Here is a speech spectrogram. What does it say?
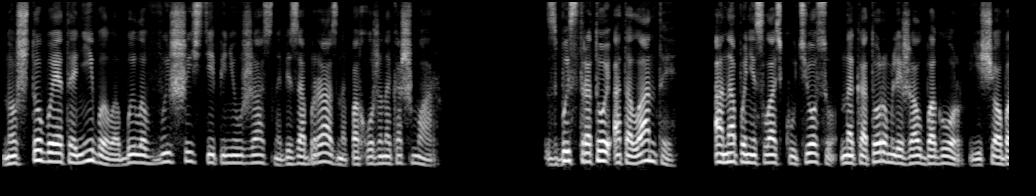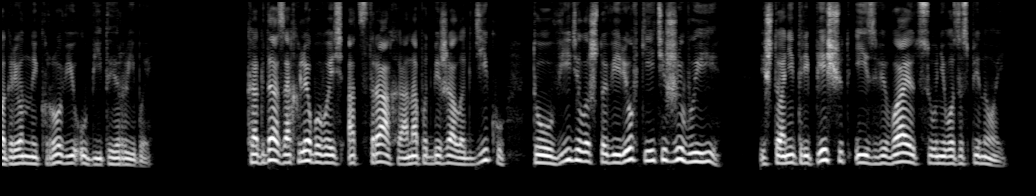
Но что бы это ни было, было в высшей степени ужасно, безобразно, похоже на кошмар. С быстротой Аталанты она понеслась к утесу, на котором лежал Багор, еще обогренный кровью убитой рыбы. Когда, захлебываясь от страха, она подбежала к Дику, то увидела, что веревки эти живые, и что они трепещут и извиваются у него за спиной.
